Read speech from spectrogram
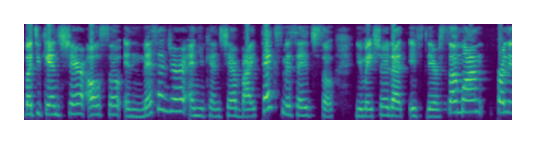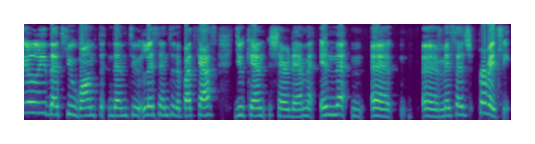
but you can share also in Messenger and you can share by text message. So, you make sure that if there's someone particularly that you want them to listen to the podcast, you can share them in the uh, uh, message privately.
